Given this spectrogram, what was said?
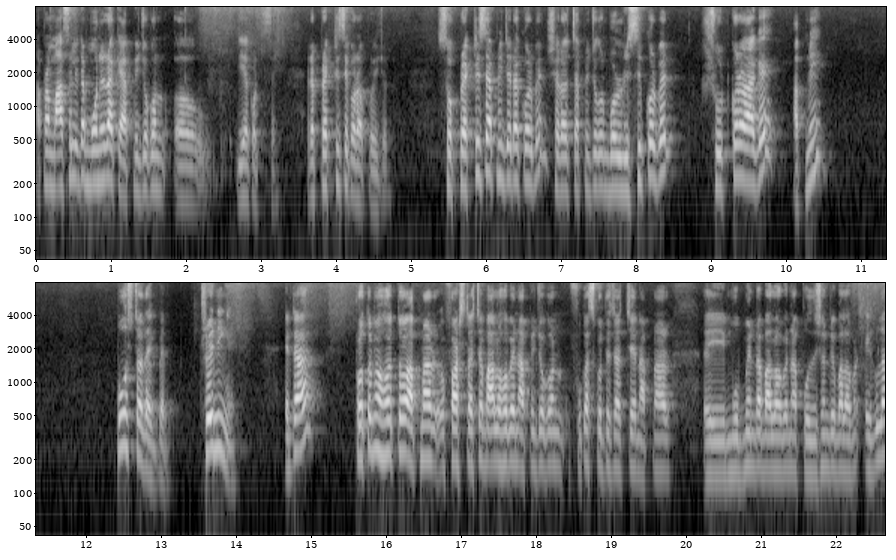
আপনার মাসেল এটা মনে রাখে আপনি যখন ইয়ে করতেছেন। এটা প্র্যাকটিসে করা প্রয়োজন। সো প্র্যাকটিসে আপনি যেটা করবেন, সেটা হচ্ছে আপনি যখন বল রিসিভ করবেন শ্যুট করার আগে আপনি পোস্টটা দেখবেন। ট্রেনিংয়ে এটা প্রথমে হয়তো আপনার ফার্স্ট টাচটা ভালো হবে না, আপনি যখন ফোকাস করতে চাচ্ছেন, আপনার এই মুভমেন্টটা ভালো হবে না পজিশনটা ভালো হবে না, এগুলা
